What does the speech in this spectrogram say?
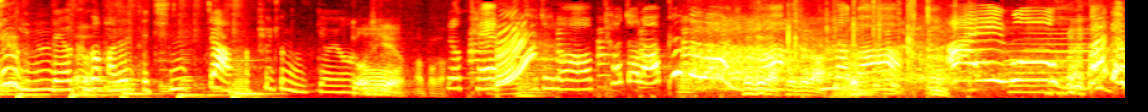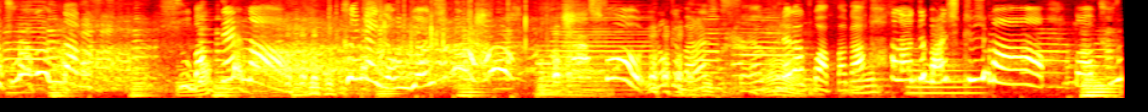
쭉 있는데요. 그거 바를 때 진짜 아빠 표정이 웃겨요. 어떻게 해요, 아빠가? 이렇게 펴져라 펴져라 펴져라 하니까 펴져라, 펴져라. 엄마가 아이고 호박에 줄 긋는다고 수박 되나 그냥 연, 연습을 하, 하소 이렇게 말하셨어요 그래갖고 아빠가 아, 나한테 말 시키지 마나 주름살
